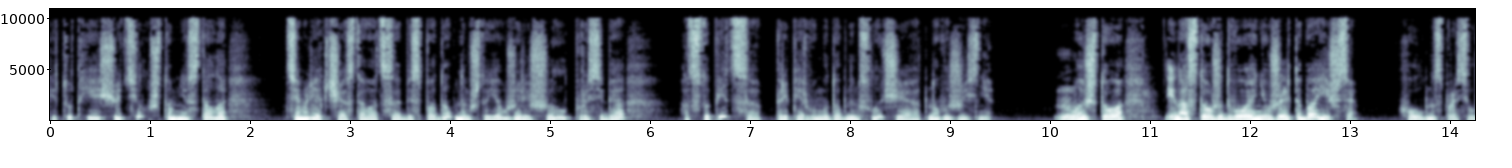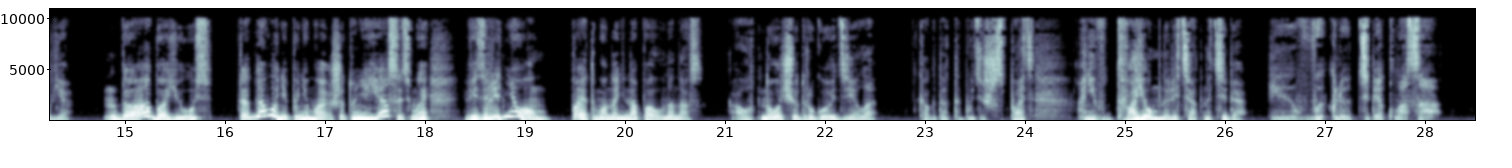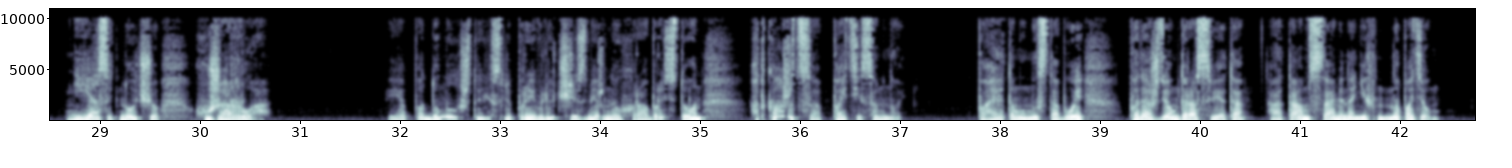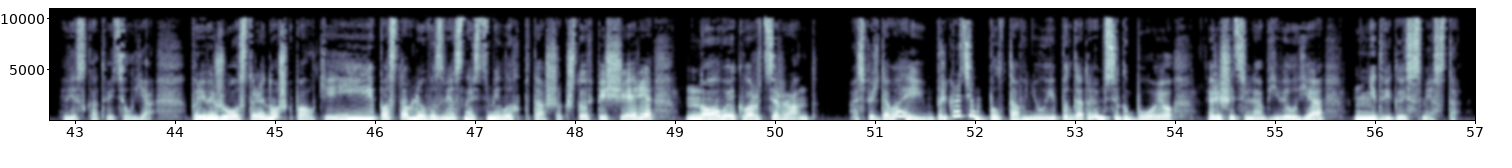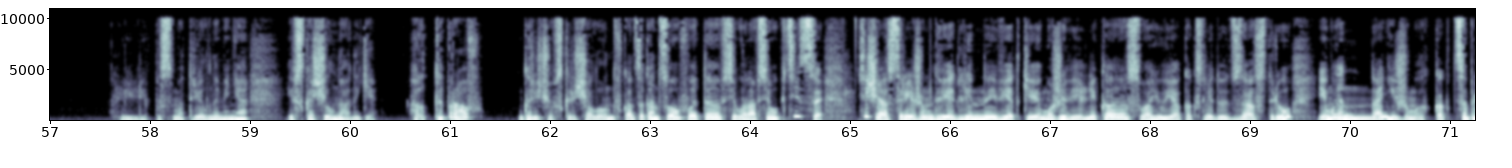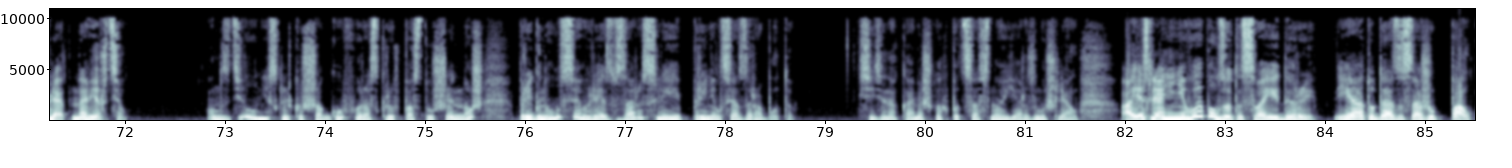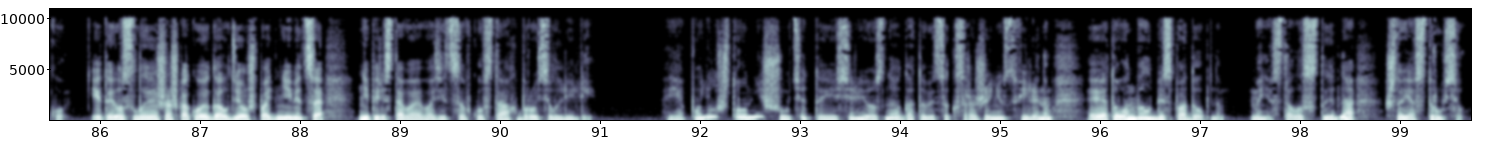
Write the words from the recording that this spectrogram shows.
И тут я ощутил, что мне стало тем легче оставаться бесподобным, что я уже решил про себя отступиться при первом удобном случае от новой жизни. «Ну и что? И нас тоже двое. Неужели ты боишься?» — холодно спросил я. «Да, боюсь. Ты одного не понимаешь. Эту неясыть мы видели днем, поэтому она не напала на нас. А вот ночью другое дело. Когда ты будешь спать, они вдвоем налетят на тебя и выклюют тебе глаза. Неясыть ночью хуже орла». Я подумал, что если проявлю чрезмерную храбрость, то он откажется пойти со мной. Поэтому мы с тобой подождем до рассвета, а там сами на них нападем», — веско ответил я. «Привяжу острый нож к палке и поставлю в известность милых пташек, что в пещере новый квартирант. А теперь давай прекратим болтовню и подготовимся к бою», — решительно объявил я, не двигаясь с места. Лили посмотрел на меня и вскочил на ноги. «Ты прав», горячо вскричал он. В конце концов, это всего-навсего птицы. Сейчас срежем две длинные ветки можжевельника, свою я как следует заострю, и мы нанижем их, как цыплят на вертел. Он сделал несколько шагов и, раскрыв пастуший нож, пригнулся, влез в заросли и принялся за работу. Сидя на камешках под сосной, я размышлял. «А если они не выползут из своей дыры, я туда засажу палку, и ты услышишь, какой галдеж поднимется», не переставая возиться в кустах, бросил Лили. Я понял, что он не шутит и серьезно готовится к сражению с Филином. Это он был бесподобным. Мне стало стыдно, что я струсил.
